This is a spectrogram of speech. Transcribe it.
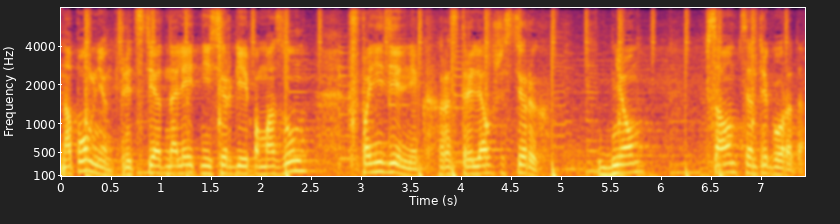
Напомню, 31-летний Сергей Помазун в понедельник расстрелял шестерых. Днем в самом центре города.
